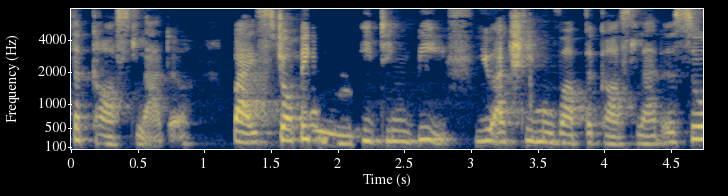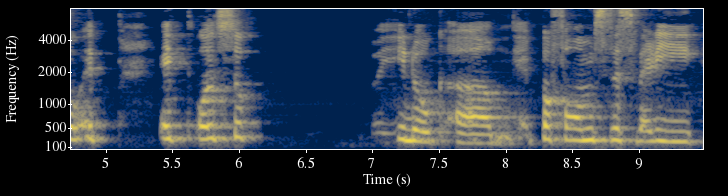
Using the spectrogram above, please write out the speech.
the caste ladder. by stopping mm. eating beef, you actually move up the caste ladder. So it it also you know um, performs this very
